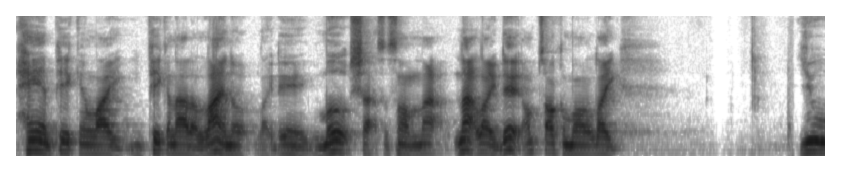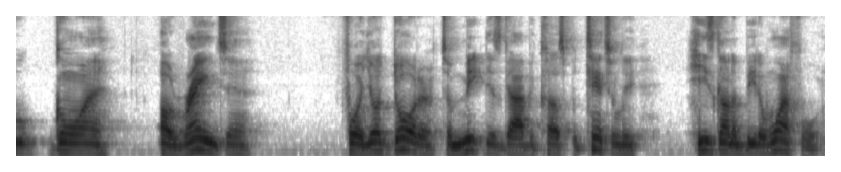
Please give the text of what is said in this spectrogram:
hand picking like you picking out a lineup like they mug shots or something. Not not like that. I'm talking about like you going arranging for your daughter to meet this guy because potentially he's gonna be the one for her.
